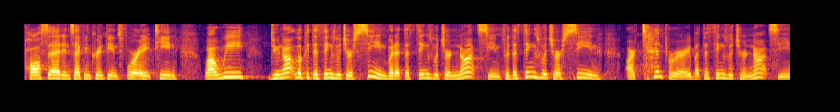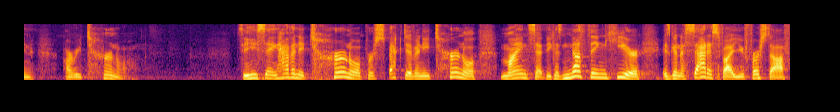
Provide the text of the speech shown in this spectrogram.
Paul said in 2 Corinthians 4:18, "While we do not look at the things which are seen, but at the things which are not seen, for the things which are seen are temporary, but the things which are not seen are eternal." See, he's saying have an eternal perspective, an eternal mindset, because nothing here is going to satisfy you, first off,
